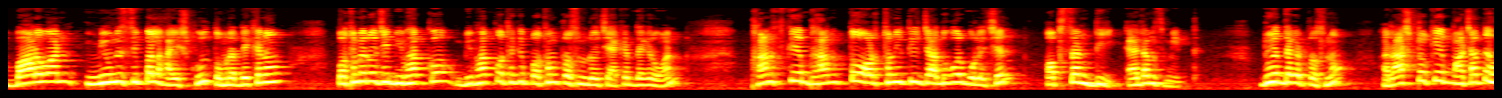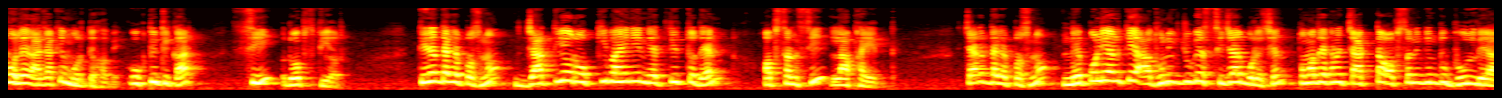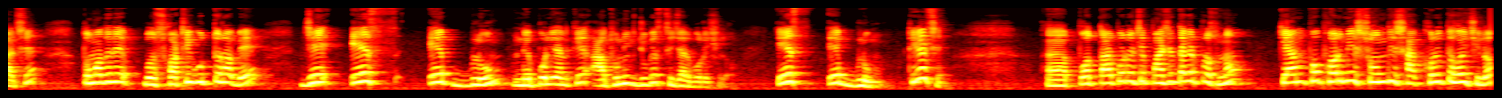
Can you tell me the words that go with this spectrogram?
বারোয়ান মিউনিসিপ্যাল হাই স্কুল তোমরা দেখে নাও। প্রথমে রয়েছে বিভাগ্য বিভাগ্য থেকে প্রথম প্রশ্ন রয়েছে একের দাগের ওয়ান ফ্রান্সকে ভ্রান্ত অর্থনীতি জাদুঘর বলেছেন অপশান ডি অ্যাডাম স্মিথ। দুয়ের দাগের প্রশ্ন, রাষ্ট্রকে বাঁচাতে হলে রাজাকে মরতে হবে। উক্তিটি কার সি রোবসপিয়র তিনের দাগের প্রশ্ন, জাতীয় রক্ষী বাহিনীর নেতৃত্ব দেন অপশান সি লাফায়েত। চারের দাগের প্রশ্ন, নেপোলিয়ানকে আধুনিক যুগের সিজার বলেছেন। তোমাদের এখানে চারটা অপশানে কিন্তু ভুল দেওয়া আছে। তোমাদের সঠিক উত্তর হবে যে এস এফ ব্লুম নেপোলিয়ানকে আধুনিক যুগের সিজার বলেছিল। এস এফ ব্লুম, ঠিক আছে? তারপর রয়েছে পাঁচের দাগের প্রশ্ন ক্যাম্পোফর্মির সন্ধি স্বাক্ষরিত হয়েছিল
